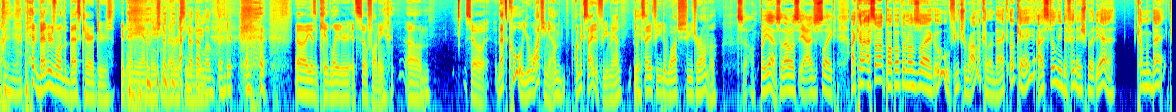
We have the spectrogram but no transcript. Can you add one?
Mhm. Bender's one of the best characters in any animation I've ever seen. I, know, I love Bender. uh, he has a kid later. It's so funny. Um, so that's cool. You're watching it. I'm I'm excited for you, man. I'm Yeah. excited for you to watch Futurama. So, but yeah, so that was yeah. I just like I kind of I saw it pop up and I was like, "Ooh, Futurama coming back." Okay, I still need to finish, but yeah, coming back.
